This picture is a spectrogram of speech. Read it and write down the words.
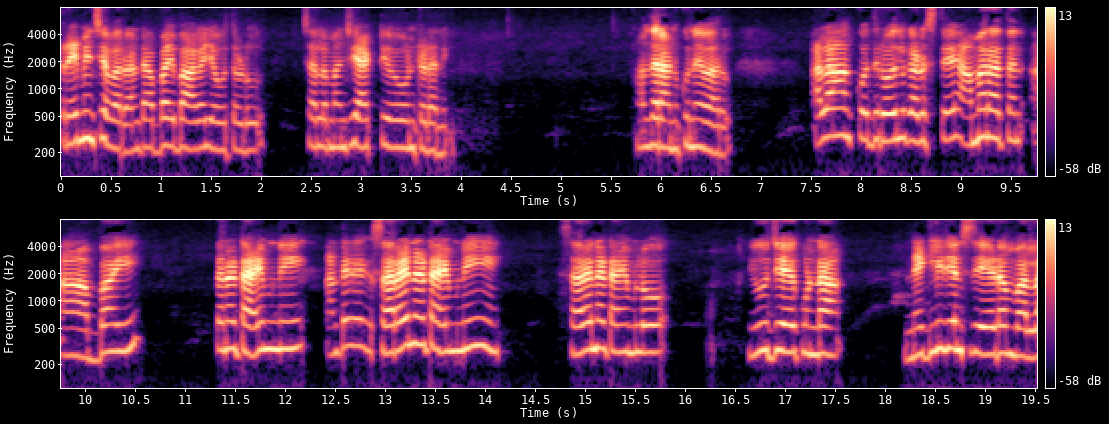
ప్రేమించేవారు. అంటే అబ్బాయి బాగా చదువుతాడు చాలా మంచిగా యాక్టివ్గా ఉంటాడని అందరు అనుకునేవారు. అలా కొద్ది రోజులు గడిస్తే అమర్ అతను ఆ అబ్బాయి తన టైంని అంటే సరైన టైంని సరైన టైంలో యూజ్ చేయకుండా నెగ్లిజెన్స్ చేయడం వల్ల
